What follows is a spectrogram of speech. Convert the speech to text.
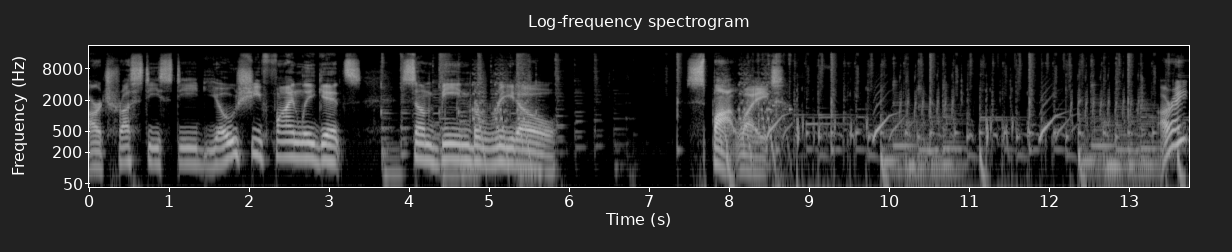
Our trusty steed Yoshi finally gets some bean burrito spotlight. All right,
